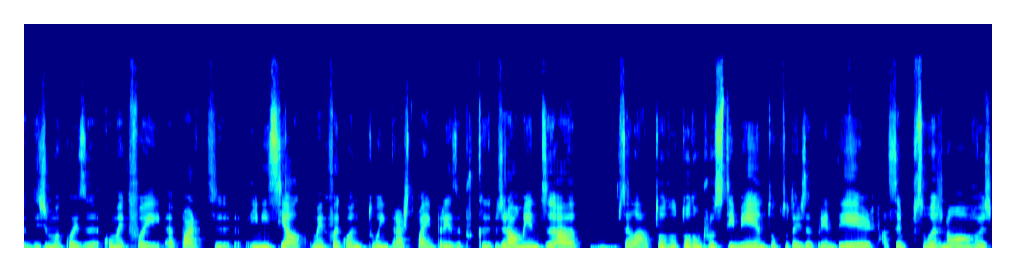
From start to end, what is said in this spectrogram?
diz-me uma coisa, como é que foi a parte inicial? Como é que foi quando tu entraste para a empresa? Porque geralmente há, sei lá, todo, todo um procedimento que tu tens de aprender, há sempre pessoas novas.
